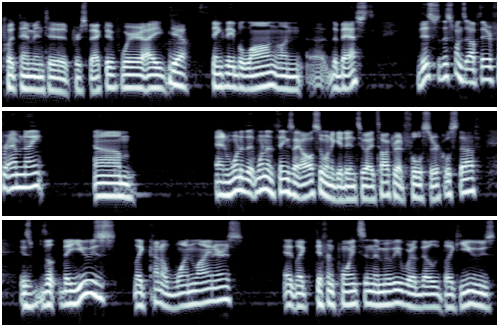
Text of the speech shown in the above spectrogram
put them into perspective where I Yeah. think they belong on uh, the best. This this one's up there for M Night. Um, and one of the one of the things I also want to get into, I talked about full circle stuff, is the, they use like kind of one liners at like different points in the movie where they'll like use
